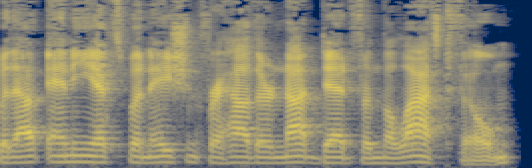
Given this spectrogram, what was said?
without any explanation for how they're not dead from the last film.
